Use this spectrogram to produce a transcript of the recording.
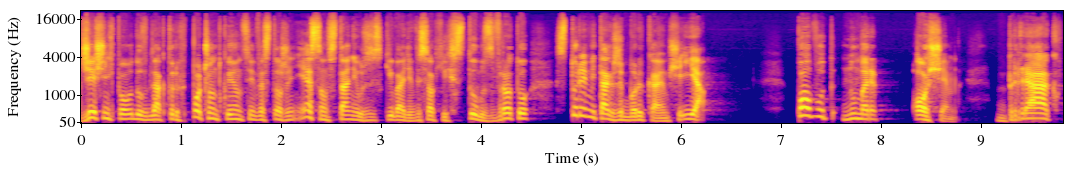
10 powodów, dla których początkujący inwestorzy nie są w stanie uzyskiwać wysokich stóp zwrotu, z którymi także borykałem się ja. Powód numer 8. Brak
